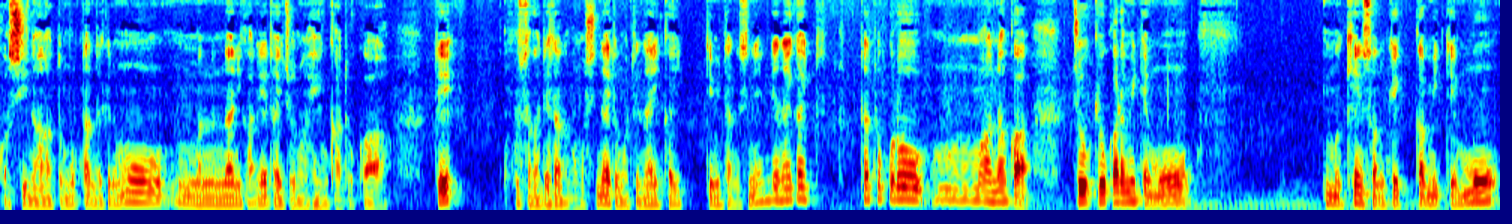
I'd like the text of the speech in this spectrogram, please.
おかしいなと思ったんだけども、まあ、何かね体調の変化とかで発作が出たのかもしれないと思って内科行ってみたんですね。で内科行ったところ、まあなんか状況から見ても、ま、検査の結果見ても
